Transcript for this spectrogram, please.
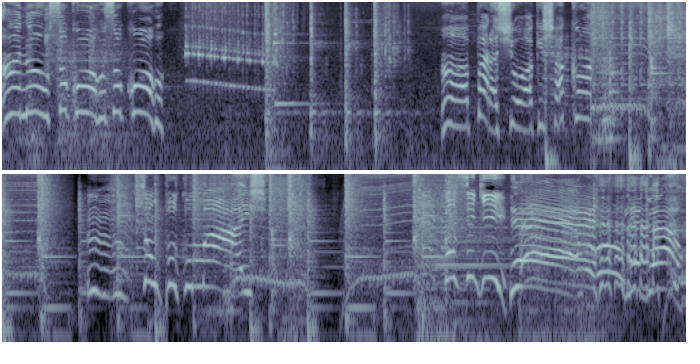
Ah, não! Socorro, socorro! Ah, para-choque, chacan. Hum, só um pouco mais. Consegui! Yeah! Legal!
